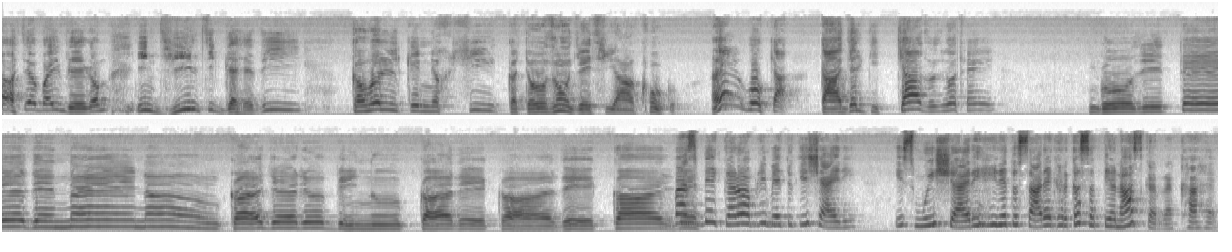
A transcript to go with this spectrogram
हाय भाई बेगम इन झील की गहरी कंवल के नक्शी कटोरों जैसी आँखों को, है? वो क्या काजल की क्या ज़रूरत है? गोरी तेज नैना काजर बिनु कारे कारे कारे। बस भी करो अपनी बेतुकी शायरी। इस मुई शायरी ही ने तो सारे घर का सत्यानाश कर रखा है।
